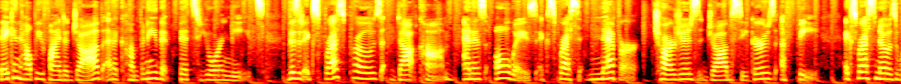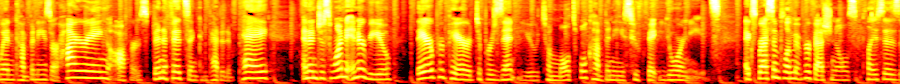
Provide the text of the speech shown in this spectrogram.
they can help you find a job at a company that fits your needs. Visit expresspros.com. And as always, Express never charges job seekers a fee. Express knows when companies are hiring, offers benefits and competitive pay. And in just one interview, they are prepared to present you to multiple companies who fit your needs. Express Employment Professionals places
